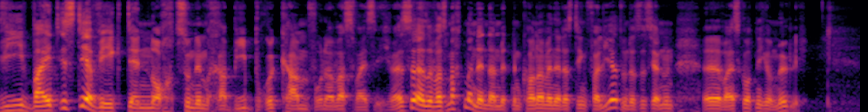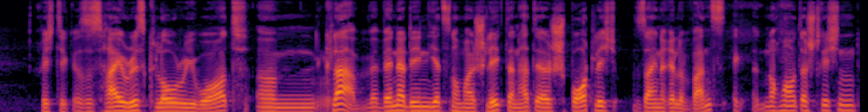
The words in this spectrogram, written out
wie weit ist der Weg denn noch zu einem Khabib-Rückkampf oder was weiß ich, weißt du? Also was macht man denn dann mit einem Conor, wenn er das Ding verliert? Und das ist ja nun, äh, weiß Gott, nicht unmöglich. Richtig, es ist High Risk, Low Reward. Ähm, klar, wenn er den jetzt nochmal schlägt, dann hat er sportlich seine Relevanz äh, nochmal unterstrichen.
